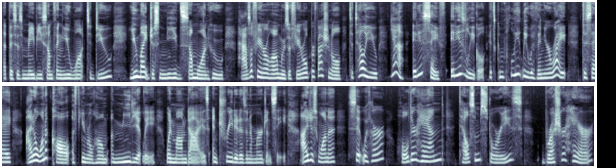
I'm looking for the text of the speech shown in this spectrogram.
that this is maybe something you want to do, you might just need someone who has a funeral home, who's a funeral professional, to tell you, yeah, it is safe. It is legal. It's completely within your right to say, I don't want to call a funeral home immediately when mom dies and treat it as an emergency. I just want to sit with her, hold her hand, tell some stories, brush her hair,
